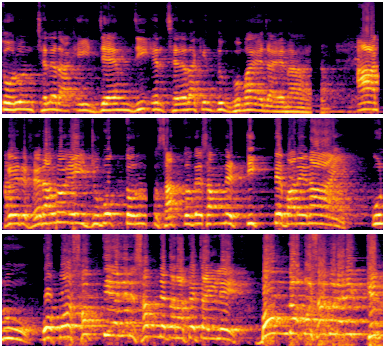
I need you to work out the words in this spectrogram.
তরুণ ছেলেরা, এই জেন জি এর ছেলেরা কিন্তু ঘুমায় যায় না। আগের ফেরানো এই যুবক, তরুণ ছাত্রদের সামনে টিকতে পারে নাই। কোন অপশক্তি এদের সামনে দাঁড়াতে চাইলে বঙ্গোপসাগরে নিক্ষিপ্ত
